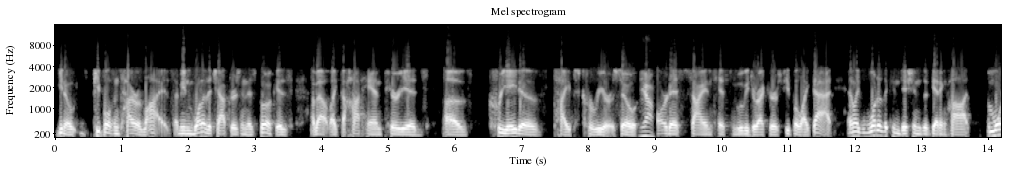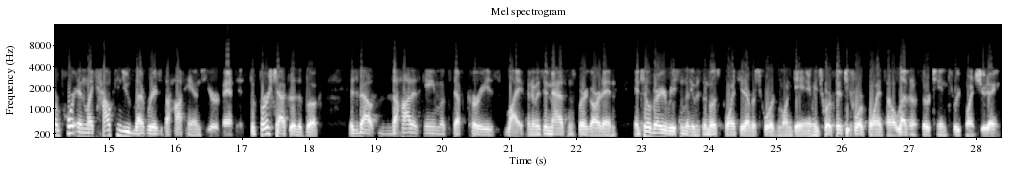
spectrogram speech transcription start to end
you know, people's entire lives. I mean, one of the chapters in this book is about like the hot hand periods of creative types careers. So yeah. artists, scientists, movie directors, people like that. And like what are the conditions of getting hot? But more important, like how can you leverage the hot hand to your advantage? The first chapter of the book is about the hottest game of Steph Curry's life, and it was in Madison Square Garden. until very recently, it was the most points he'd ever scored in one game. He scored 54 points on 11 of 13 three point shooting.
